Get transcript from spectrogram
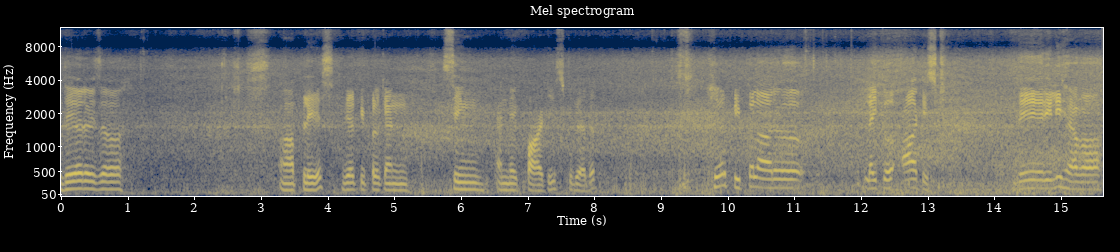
there is a uh, place where people can sing and make parties together here people are uh, like uh, artists they really have a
